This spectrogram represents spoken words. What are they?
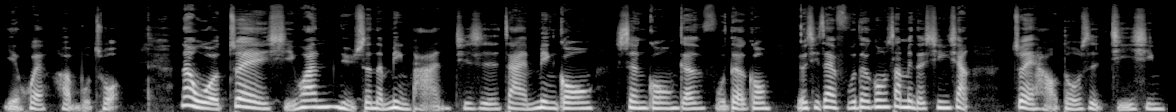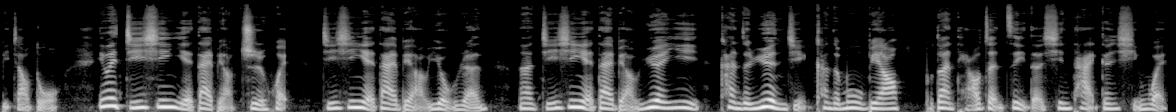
也会很不错。那我最喜欢女生的命盘，其实在命宫、身宫跟福德宫，尤其在福德宫上面的星象。最好都是吉星比较多，因为吉星也代表智慧，吉星也代表有人，那吉星也代表愿意看着愿景、看着目标，不断调整自己的心态跟行为。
